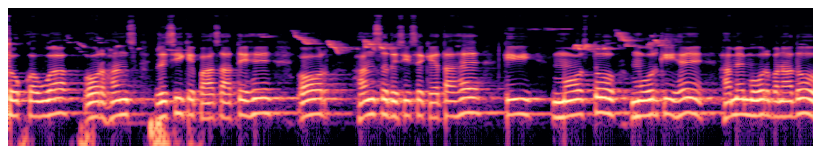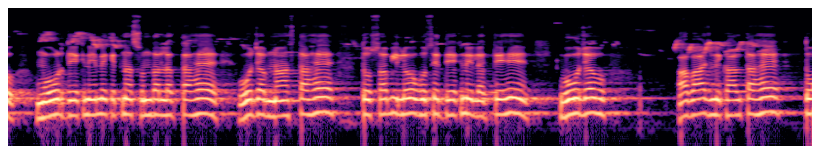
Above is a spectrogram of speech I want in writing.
तो कौआ और हंस ऋषि के पास आते हैं और हंस ऋषि से कहता है कि, मौज तो मोर की है, हमें मोर बना दो। मोर देखने में कितना सुंदर लगता है। वो जब नाचता है तो सभी लोग उसे देखने लगते हैं। वो जब आवाज़ निकालता है तो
